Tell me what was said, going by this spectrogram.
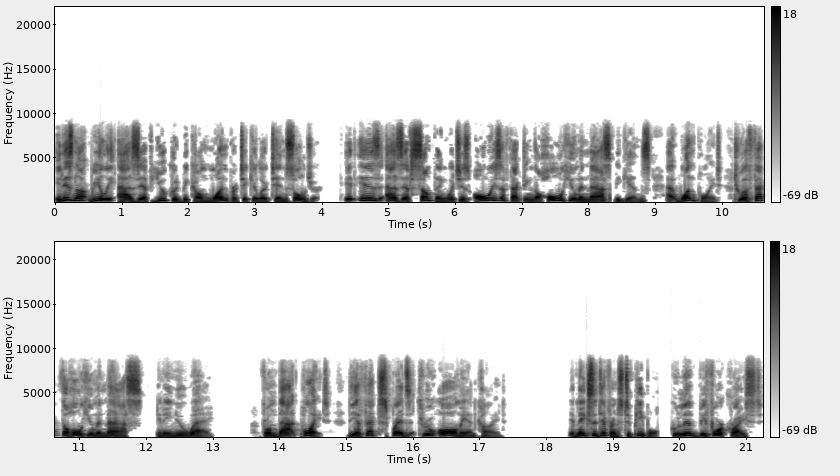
it is not really as if you could become one particular tin soldier. It is as if something which is always affecting the whole human mass begins, at one point, to affect the whole human mass in a new way. From that point, the effect spreads through all mankind. It makes a difference to people who lived before Christ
